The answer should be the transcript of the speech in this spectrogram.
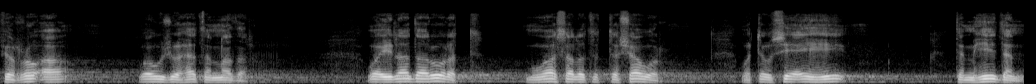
في الرؤى ووجهات النظر. وإلى ضرورة مواصلة التشاور وتوسيعه تمهيدا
